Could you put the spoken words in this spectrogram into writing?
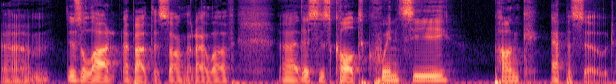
Um, there's a lot about this song that I love. Uh, this is called Quincy Punk Episode.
